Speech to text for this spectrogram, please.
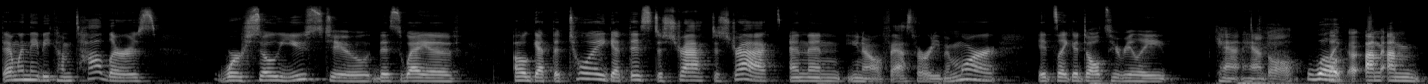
then when they become toddlers, we're so used to this way of oh get the toy get this distract distract. And then you know fast forward even more it's like adults who really can't handle Well- like uh, i'm, I'm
